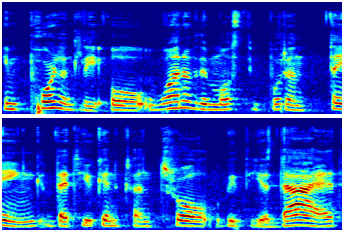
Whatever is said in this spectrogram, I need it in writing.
importantly or one of the most important thing that you can control with your diet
